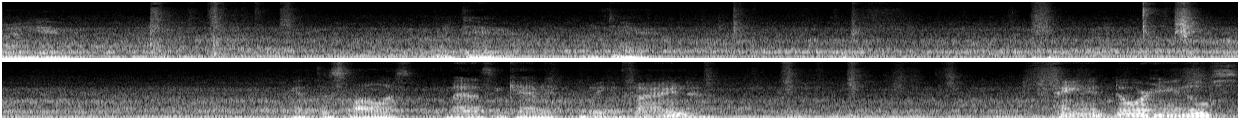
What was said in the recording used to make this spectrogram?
Right here. Right there. Right there. Got the smallest medicine cabinet we can find. Painted door handles.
